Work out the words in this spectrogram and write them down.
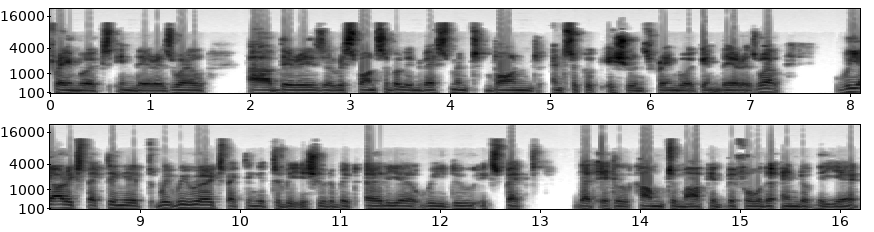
frameworks in there as well. Uh, there is a responsible investment bond and sukuk issuance framework in there as well we are expecting it, we, we were expecting it to be issued a bit earlier. We do expect that it'll come to market before the end of the year.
